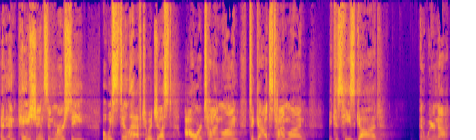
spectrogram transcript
and, and patience and mercy, but we still have to adjust our timeline to God's timeline because He's God and we're not.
